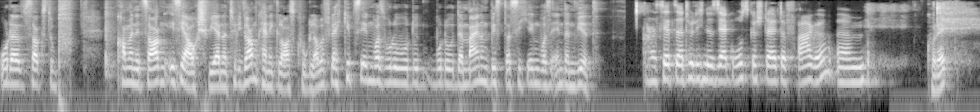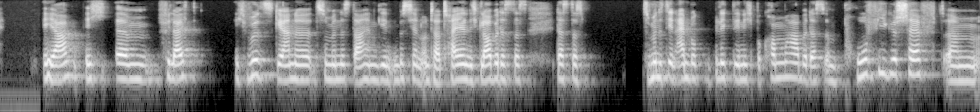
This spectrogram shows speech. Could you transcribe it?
Oder sagst du, pff, kann man nicht sagen, ist ja auch schwer. Natürlich, wir haben keine Glaskugel, aber vielleicht gibt es irgendwas, wo du, wo, du, wo du der Meinung bist, dass sich irgendwas ändern wird. Das ist jetzt natürlich eine sehr groß gestellte Frage. Ähm, Korrekt. Ja, ich ähm, vielleicht ich würde es gerne zumindest dahingehend ein bisschen unterteilen. Ich glaube, dass das, dass das zumindest den Einblick, den ich bekommen habe, dass im Profigeschäft, ähm,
